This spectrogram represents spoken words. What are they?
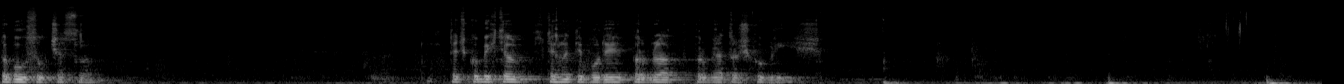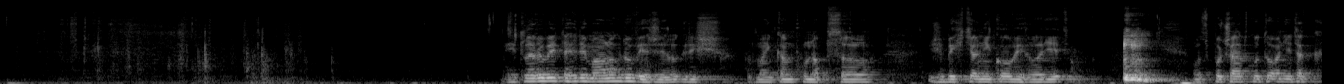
dobou současnou. Teď bych chtěl tyhle ty body probrat, probrat trošku blíž. Hitlerovi tehdy málo kdo věřil, když v Mein Kampfu napsal, že by chtěl někoho vyhladit. Od zpočátku to ani tak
